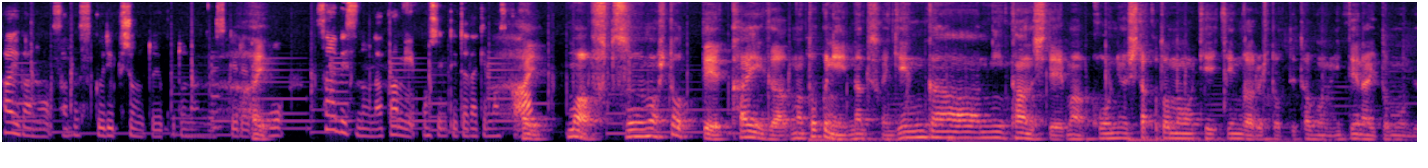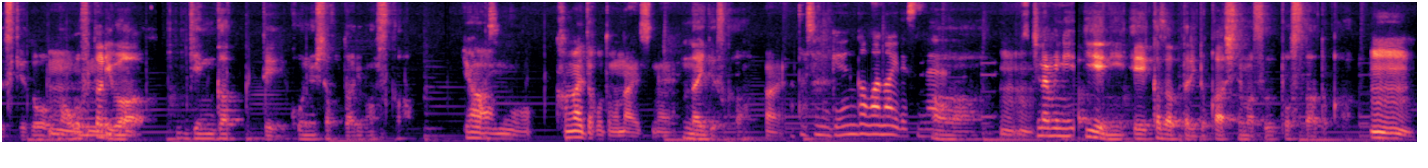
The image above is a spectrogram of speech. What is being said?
絵画のサブスクリプションということなんですけれども、はい、サービスの中身教えていただけますか？はい、まあ普通の人って絵画、まあ、特に何ですかね原画に関してまあ購入したことの経験がある人って多分いてないと思うんですけど、まあお二人は原画って購入したことありますか？いやもう考えたこともないですね。ないですか？はい。私の原画はないですね。あうんうん、ちなみに家に絵飾ったりとかしてます？ポスターとか。うん、うん。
